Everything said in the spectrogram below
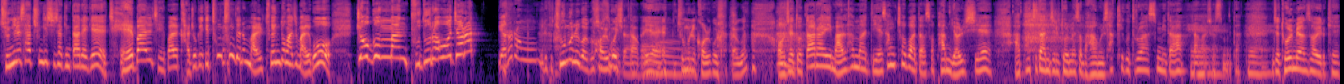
중1 사춘기 시작인 딸에게 제발, 제발 가족에게 퉁퉁대는 말투 행동하지 말고 조금만 부드러워져라! 뾰로롱 이렇게 주문을 걸고, 걸고. 싶다고. 예, 주문을 걸고 싶다고. 어제도 딸아이 말 한마디에 상처받아서 밤 10시에 아파트 단지를 돌면서 마음을 삭히고 들어왔습니다. 라고 예. 하셨습니다. 예. 이제 돌면서 이렇게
